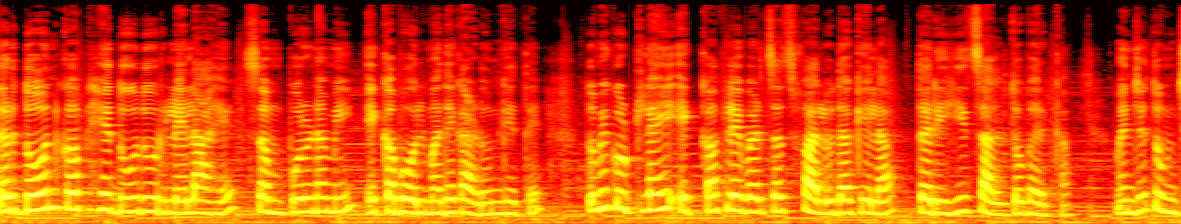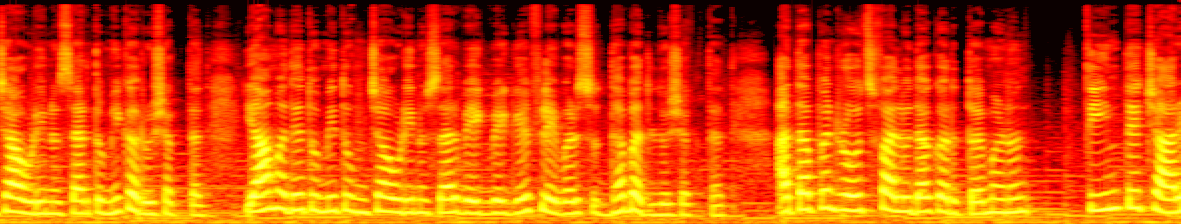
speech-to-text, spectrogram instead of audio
तर दोन कप हे दूध उरलेलं आहे संपूर्ण मी एका बोलमध्ये काढून घेते. तुम्ही कुठल्याही एका फ्लेवरचाच फालुदा केला तरीही चालतो बरं का. म्हणजे तुमच्या आवडीनुसार तुम्ही करू शकतात. यामध्ये तुम्ही तुमच्या आवडीनुसार वेगवेगळे फ्लेवरसुद्धा बदलू शकतात. आता आपण रोज फालुदा करतोय म्हणून तीन ते चार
